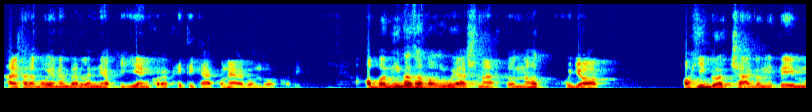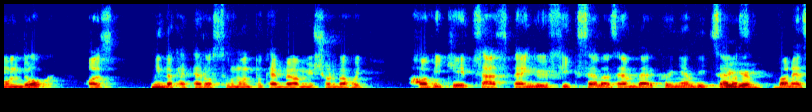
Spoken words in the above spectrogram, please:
általában olyan ember lenni, aki ilyenkor a kritikákon elgondolkodik. Abban igaza van Gulyás Mártonnak, hogy a, a higgadság, amit én mondok, az mind a ketten rosszul mondtuk ebbe a műsorba, hogy havi 200 pengő fixel az ember könnyen viccel. Igen. Van ez.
